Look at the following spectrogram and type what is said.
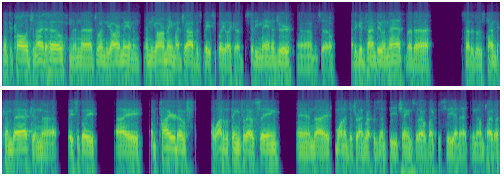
went to college in Idaho, and then uh, joined the Army. And in the Army, my job was basically like a city manager. Um, so had a good time doing that, but uh, decided it was time to come back. And uh, basically, I I'm tired of a lot of the things that I was seeing, and I wanted to try and represent the change that I would like to see in it. You know, I'm tired of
